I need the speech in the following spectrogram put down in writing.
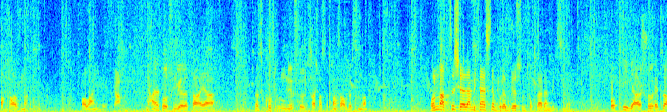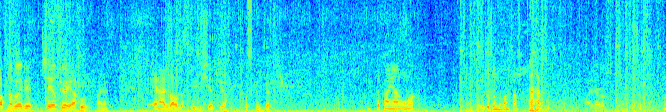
at ağzına falan gibi. Ya lanet olsun bu yaratığa ya. Nasıl kurtulunuyor şu saçma sapan saldırısından? Onun attığı şeylerden bir tanesine vurabiliyorsun toplardan birisine. Top değil ya şu etrafına böyle bir şey atıyor ya Bu aynen. enerji dalgası gibi bir şey atıyor. O sıkıntı. Hakikaten yani ona öldürdün mü lan sen? Hı hı. Aynen olsun. Ama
